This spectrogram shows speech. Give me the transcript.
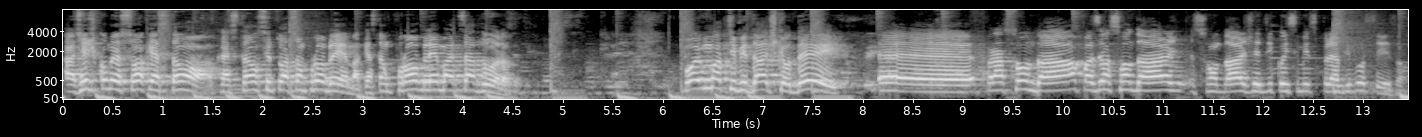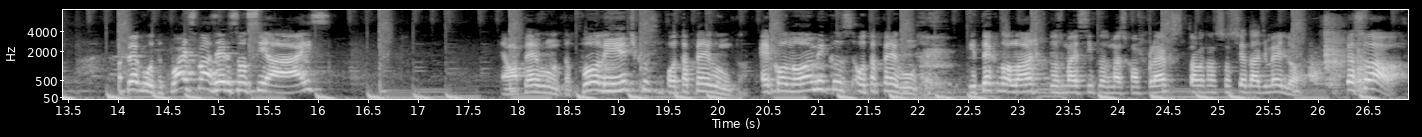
a gente começou a questão, ó, questão situação problema, questão problematizadora. Foi uma atividade que eu dei para sondar, fazer uma sondagem, sondagem de conhecimentos prévios de vocês. Ó. A pergunta: quais fazeres sociais é uma pergunta. Políticos, outra pergunta. Econômicos, outra pergunta. E tecnológicos, dos mais simples mais complexos, torna a sociedade melhor. Pessoal,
